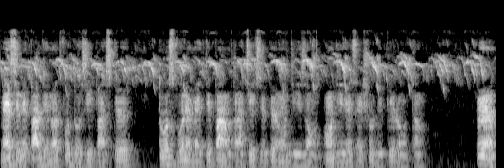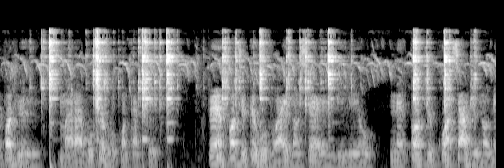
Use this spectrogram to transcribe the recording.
Mais ce n'est pas de notre faute aussi parce que tous, vous ne mettez pas en pratique ce que nous disons. On disait ces choses depuis longtemps. Peu importe le marabout que vous contactez, peu importe ce que vous voyez dans ces vidéos, n'importe quoi, ça renommé.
